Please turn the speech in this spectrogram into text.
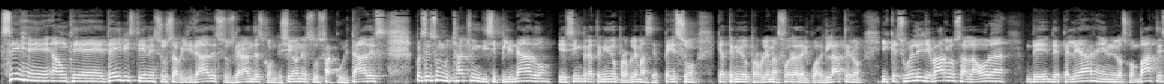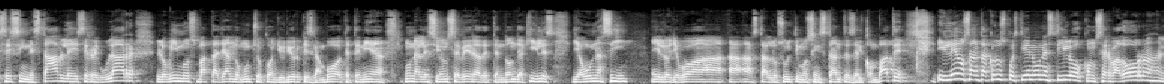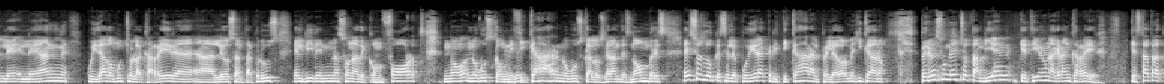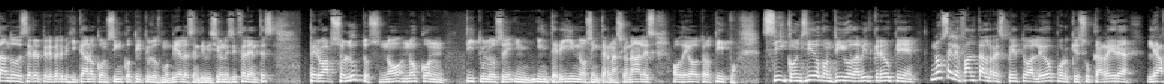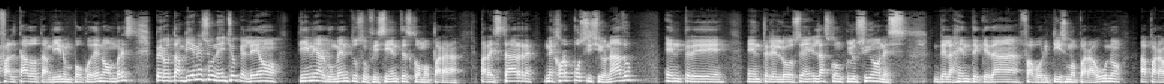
Sí, eh, aunque Davis tiene sus habilidades, sus grandes condiciones, sus facultades, pues es un muchacho indisciplinado que siempre ha tenido problemas de peso, que ha tenido problemas fuera del cuadrilátero y que suele llevarlos a la hora de, pelear en los combates. Es inestable, es irregular. Lo vimos batallando mucho con Yuriorkis Gamboa, que tenía una lesión severa de tendón de Aquiles y aún así y lo llevó hasta los últimos instantes del combate. Y Leo Santa Cruz pues tiene un estilo conservador, le, han cuidado mucho la carrera a Leo Santa Cruz, él vive en una zona de confort, no, no busca unificar, no busca los grandes nombres, eso es lo que se le pudiera criticar al peleador mexicano, pero es un hecho también que tiene una gran carrera, que está tratando de ser el primer mexicano con cinco títulos mundiales en divisiones diferentes, pero absolutos, no, no con títulos interinos, internacionales o de otro tipo. Sí, coincido contigo, David, creo que no se le falta el respeto a Leo porque su carrera le ha faltado también un poco de nombres, pero también es un hecho que Leo tiene argumentos suficientes como para, para estar mejor posicionado entre, entre los, eh, las conclusiones de la gente que da favoritismo para uno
